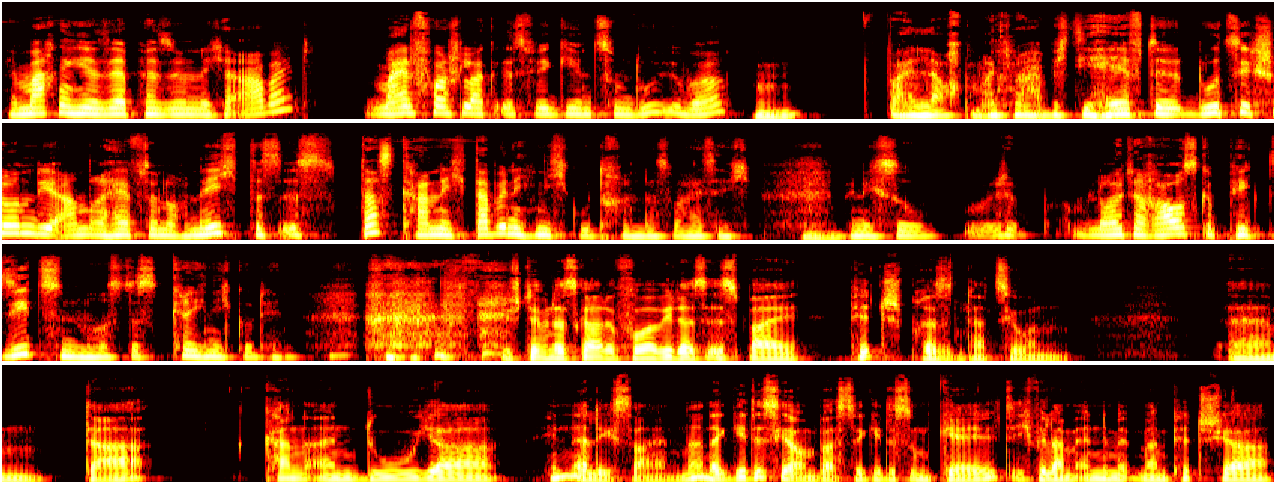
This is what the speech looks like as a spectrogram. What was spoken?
wir machen hier sehr persönliche Arbeit, Mein Vorschlag ist, wir gehen zum Du über. Mhm. Weil auch manchmal habe ich die Hälfte duze ich schon, die andere Hälfte noch nicht. Das ist, das kann ich, da bin ich nicht gut drin, das weiß ich. Mhm. Wenn ich so Leute rausgepickt siezen muss, das kriege ich nicht gut hin. ich stelle mir das gerade vor, wie das ist bei Pitch-Präsentationen. Ähm, da kann ein Du ja hinderlich sein. Ne? Da geht es ja um was, da geht es um Geld. Ich will am Ende mit meinem Pitch ja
